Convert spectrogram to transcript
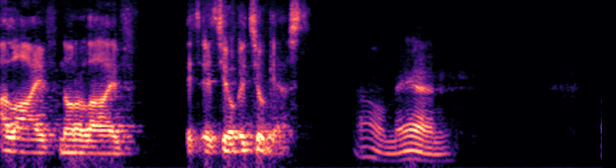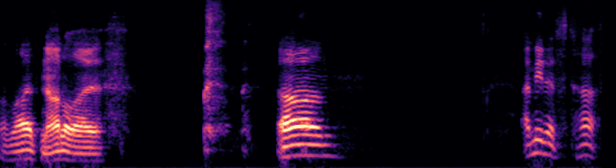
alive, not alive. It's it's your it's your guest. Oh man, alive, not alive. um, I mean, it's tough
